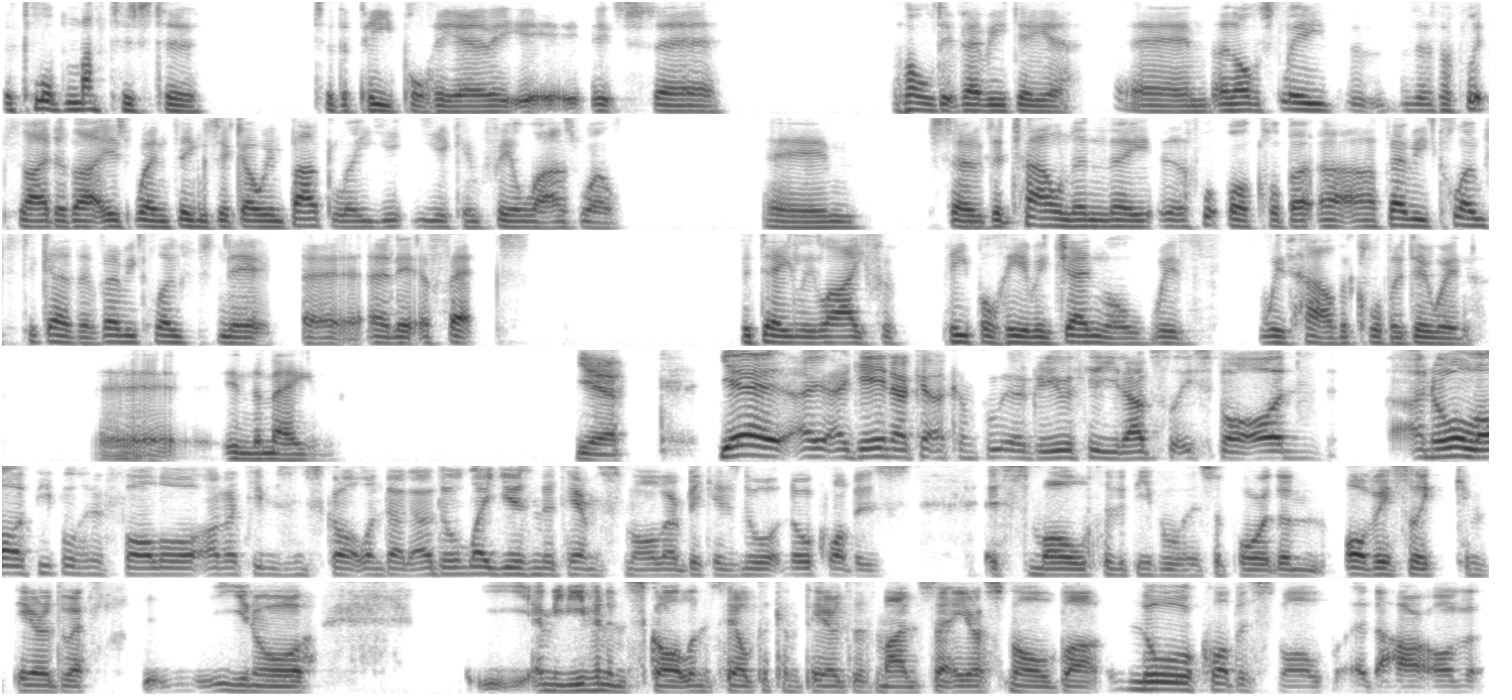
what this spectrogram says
the club matters to to the people here. It, it's uh, hold it very dear. Um, and obviously, the, the flip side of that is when things are going badly, you, you can feel that as well. Um, so the town and the, the football club are, are, very close together, very close knit, uh, and it affects the daily life of people here in general with with how the club are doing uh, in the main. Yeah, yeah. I, again, I, I completely agree with you. You're absolutely spot on. I know a lot of people who follow other teams in Scotland. I don't like using the term smaller because no no club is is small to the people who support them. Obviously, compared with you know I mean, even in Scotland, Celtic compared with Man City are small, but no club is small at the heart of it.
